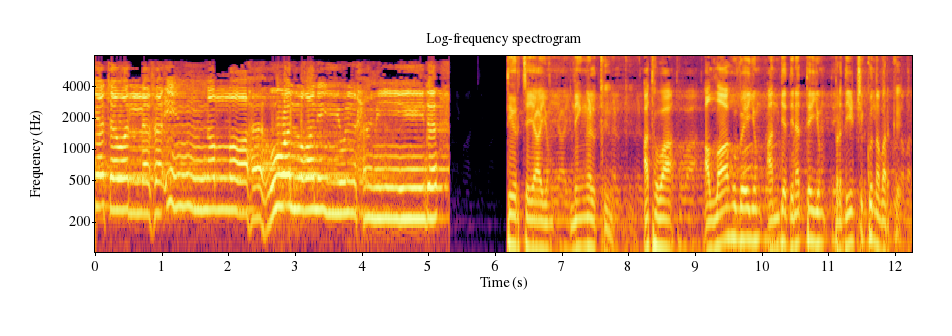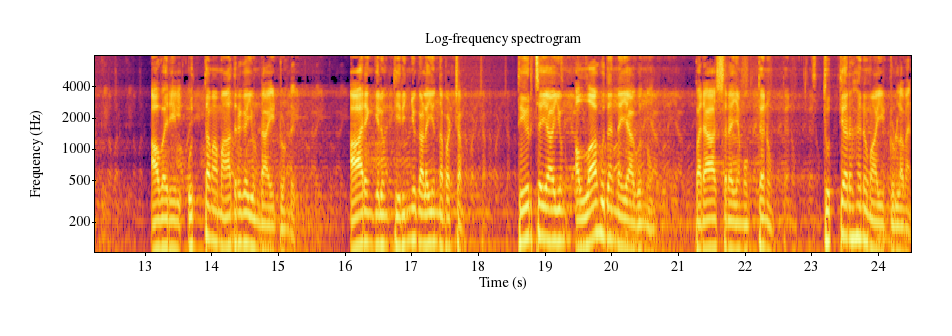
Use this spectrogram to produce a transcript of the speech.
يتول فإن الله هو الغني الحميد തീർച്ചയായും നിങ്ങൾക്ക് അഥവാ അള്ളാഹുവേയും അന്ത്യദിനത്തെയും പ്രതീക്ഷിക്കുന്നവർക്ക് അവരിൽ ഉത്തമ മാതൃകയുണ്ടായിട്ടുണ്ട് ആരെങ്കിലും തിരിഞ്ഞുകളയുന്ന പക്ഷം തീർച്ചയായും അള്ളാഹു തന്നെയാകുന്നു പരാശ്രയമുക്തനും സ്തുത്യർഹനുമായിട്ടുള്ളവൻ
